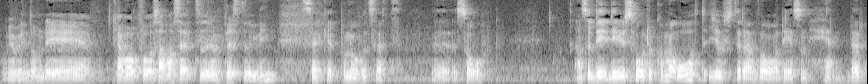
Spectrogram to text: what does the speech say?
Och jag vet inte om det kan vara på samma sätt i en prästvigning. Säkert på något sätt så. Alltså det, det är ju svårt att komma åt just det där vad det är som händer.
